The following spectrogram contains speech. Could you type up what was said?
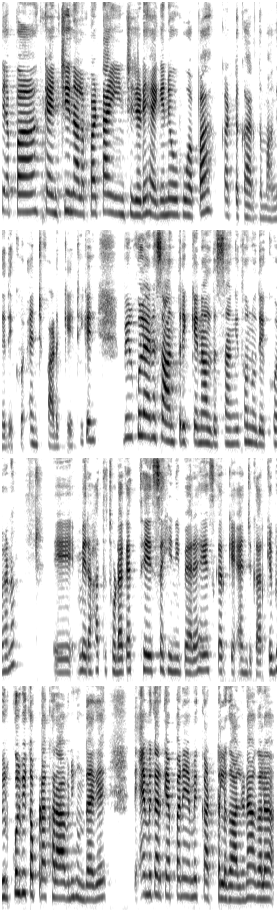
ਤੇ ਆਪਾਂ ਕੈਂਚੀ ਨਾਲ ਆਪਾਂ 2.5 ਇੰਚ ਜਿਹੜੇ ਹੈਗੇ ਨੇ, ਉਹ ਆਪਾਂ ਕੱਟ ਕਰ ਦਵਾਂਗੇ, ਦੇਖੋ, ਇੰਚ ਫੜ ਕੇ, ਠੀਕ ਹੈ ਜੀ? ਬਿਲਕੁਲ ਐਨ ਆਸਾਨ ਤਰੀਕੇ ਨਾਲ ਦੱਸਾਂਗੇ ਤੁਹਾਨੂੰ, ਦੇਖੋ, ਹੈ ਨਾ? ਇਹ ਮੇਰਾ ਹੱਥ ਥੋੜਾ ਕਿ ਇੱਥੇ ਸਹੀ ਨਹੀਂ ਪੈ ਰਿਹਾ ਹੈ ਇਸ ਕਰਕੇ ਇੰਜ ਕਰਕੇ। ਬਿਲਕੁਲ ਵੀ ਕੱਪੜਾ ਖਰਾਬ ਨਹੀਂ ਹੁੰਦਾ ਹੈਗੇ, ਤੇ ਐਵੇਂ ਕਰਕੇ ਆਪਾਂ ਨੇ ਐਵੇਂ ਕੱਟ ਲਗਾ ਲੈਣਾ, ਅਗਲਾ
